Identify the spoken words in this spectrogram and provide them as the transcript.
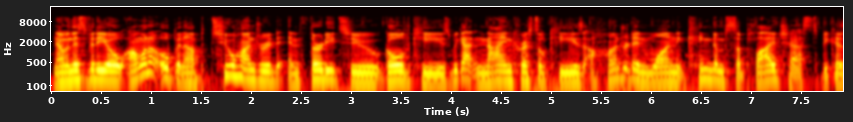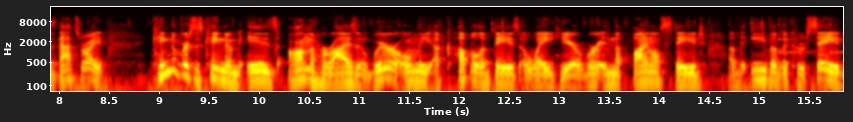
now in this video I want to open up 232 gold keys. We got nine crystal keys 101 kingdom supply chests because that's right kingdom versus kingdom is on the horizon. We're only a couple of days away here. We're in the final stage of the eve of the crusade.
